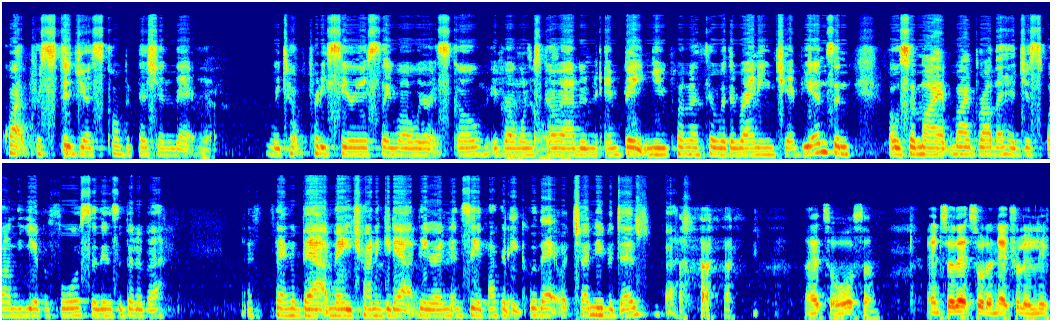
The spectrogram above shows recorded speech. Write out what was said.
quite prestigious competition that yeah. we took pretty seriously while we were at school. Everyone wanted awesome. to go out and, and beat New Plymouth, who were the reigning champions. And also my, my brother had just won the year before, so there was a bit of a a thing about me trying to get out there and, and see if I could equal that, which I never did. But That's awesome. And so that sort of naturally led,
